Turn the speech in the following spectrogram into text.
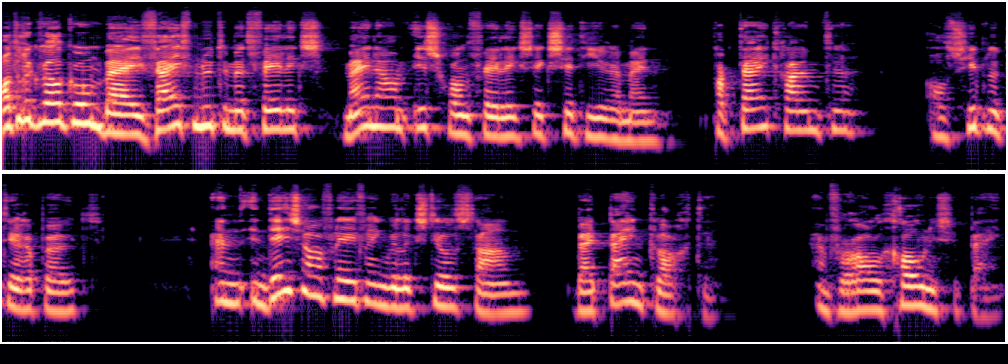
Hartelijk welkom bij 5 minuten met Felix. Mijn naam is Juan Felix. Ik zit hier in mijn praktijkruimte als hypnotherapeut. En in deze aflevering wil ik stilstaan bij pijnklachten en vooral chronische pijn.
